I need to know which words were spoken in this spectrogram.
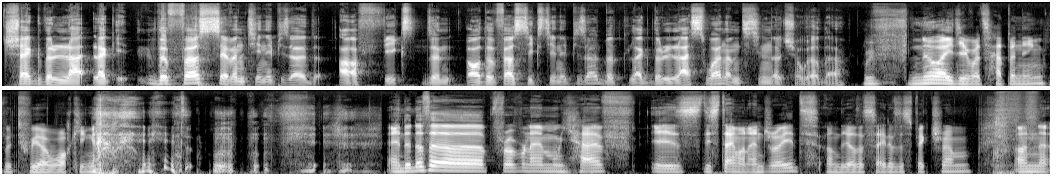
check the la- like the first 17 episodes are fixed, the or the first 16 episodes, but like the last one, I'm still not sure where there. we've no idea what's happening but we are working on it and another problem we have is this time on android on the other side of the spectrum on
